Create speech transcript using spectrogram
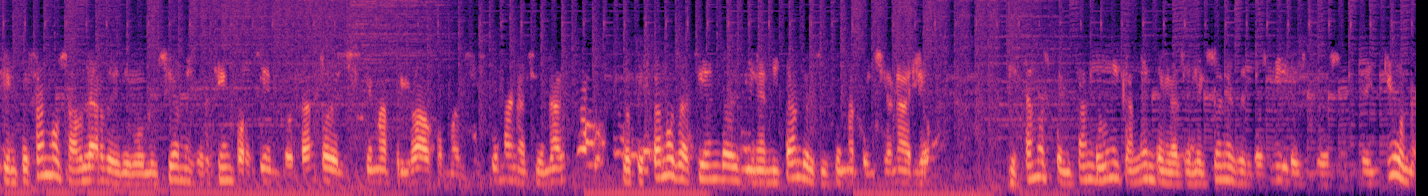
si empezamos a hablar de devoluciones del 100%, tanto del sistema privado como del sistema nacional, lo que estamos haciendo es dinamitando el sistema pensionario y estamos pensando únicamente en las elecciones del 2021.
